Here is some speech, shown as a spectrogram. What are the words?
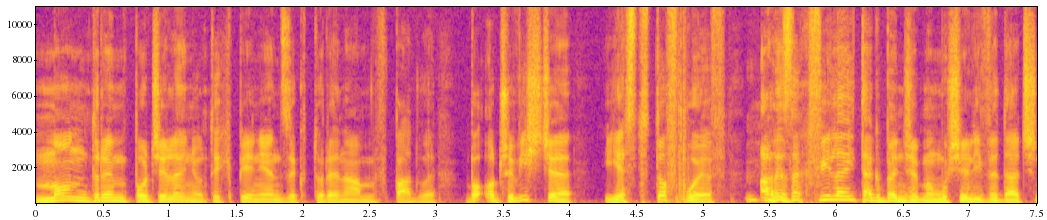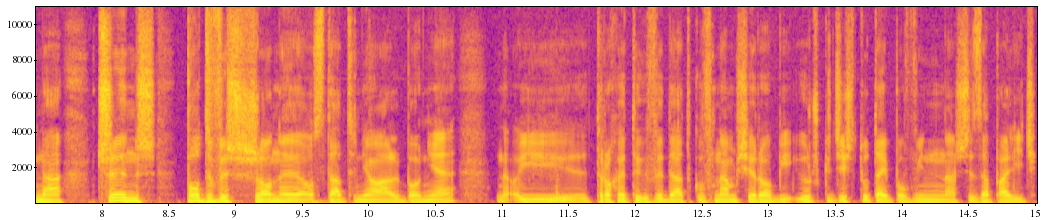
mądrym podzieleniu tych pieniędzy, które nam wpadły. Bo oczywiście jest to wpływ, ale za chwilę i tak będziemy musieli wydać na czynsz podwyższony ostatnio albo nie. No i trochę tych wydatków nam się robi. Już gdzieś tutaj powinna się zapalić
